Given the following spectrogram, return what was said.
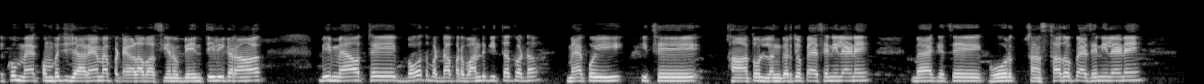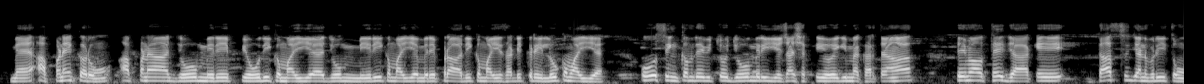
ਦੇਖੋ, ਮੈਂ ਕੁੰਭ 'ਚ ਜਾ ਰਿਹਾ, ਮੈਂ ਪਟਿਆਲਾ ਵਾਸੀਆਂ ਨੂੰ ਬੇਨਤੀ ਵੀ ਕਰਾਂਗਾ ਵੀ ਮੈਂ ਉੱਥੇ ਬਹੁਤ ਵੱਡਾ ਪ੍ਰਬੰਧ ਕੀਤਾ ਤੁਹਾਡਾ। ਮੈਂ ਕੋਈ ਕਿਸੇ ਥਾਂ ਤੋਂ ਲੰਗਰ 'ਚੋਂ ਪੈਸੇ ਨਹੀਂ ਲੈਣੇ, ਮੈਂ ਕਿਸੇ ਹੋਰ ਸੰਸਥਾ ਤੋਂ ਪੈਸੇ ਨਹੀਂ ਲੈਣੇ। ਮੈਂ ਆਪਣੇ ਘਰੋਂ ਆਪਣਾ ਜੋ ਮੇਰੇ ਪਿਓ ਦੀ ਕਮਾਈ ਹੈ, ਜੋ ਮੇਰੀ ਕਮਾਈ ਹੈ, ਮੇਰੇ ਭਰਾ ਦੀ ਕਮਾਈ ਹੈ, ਸਾਡੀ ਘਰੇਲੂ ਕਮਾਈ ਹੈ ਉਸ ਇਨਕਮ ਦੇ ਵਿੱਚੋਂ ਜੋ ਮੇਰੀ ਯਚਾ ਸ਼ਕਤੀ ਹੋਏਗੀ ਮੈਂ ਖਰਚਾਂਗਾ। ਤੇ ਮੈਂ ਉੱਥੇ ਜਾ ਕੇ 10 ਜਨਵਰੀ ਤੋਂ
